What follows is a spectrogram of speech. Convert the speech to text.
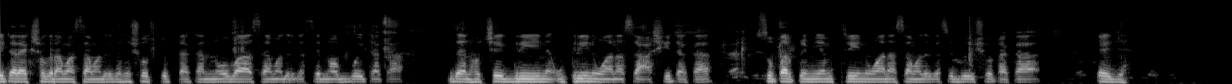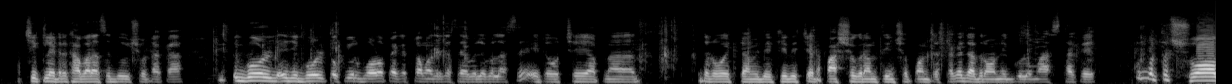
এটার একশো গ্রাম আছে আমাদের কাছে সত্তর টাকা। নোভা আছে আমাদের কাছে নব্বই টাকা। দেন হচ্ছে গ্রিন গ্রিন ওয়ান আছে আশি টাকা। Super premium three in one আছে আমাদের কাছে দুইশো টাকা। এই যে চিকলেটের খাবার আছে দুইশো টাকা। গোল্ড, এই যে গোল্ড টোকিওর বড় প্যাকেটটা আমাদের কাছে অ্যাভেলেবেল আছে। এটা হচ্ছে আপনার এটার ওয়েটটা আমি দেখিয়ে দিচ্ছি। এটা পাঁচশো গ্রাম, তিনশো পঞ্চাশ টাকা। যাদের অনেকগুলো মাছ থাকে অর্থাৎ সব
